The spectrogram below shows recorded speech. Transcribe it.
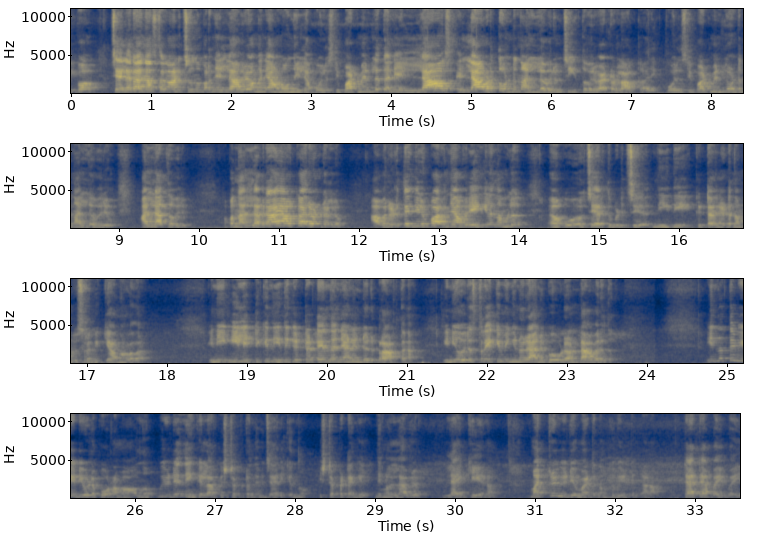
ഇപ്പോൾ ചിലർ അനാസ്ഥ കാണിച്ചു എന്ന് പറഞ്ഞ് എല്ലാവരും അങ്ങനെ ആവണമെന്നില്ല പോലീസ് ഡിപ്പാർട്ട്മെന്റിൽ തന്നെ എല്ലാ എല്ലായിടത്തും ഉണ്ട് നല്ലവരും ചീത്തവരും ആയിട്ടുള്ള ആൾക്കാർ പോലീസ് ഡിപ്പാർട്ട്മെന്റിലും ഉണ്ട് നല്ലവരും അല്ലാത്തവരും. അപ്പം നല്ലവരായ ആൾക്കാരുണ്ടല്ലോ. അവരടുത്തെങ്കിലും പറഞ്ഞ് അവരെങ്കിലും നമ്മൾ ചേർത്ത് പിടിച്ച് നീതി കിട്ടാനായിട്ട് നമ്മൾ ശ്രമിക്കുക എന്നുള്ളതാണ്. ഇനി ഈ ലിറ്റിക്ക് നീതി കിട്ടട്ടെ എന്ന് തന്നെയാണ് എന്റെ ഒരു പ്രാർത്ഥന. ഇനി ഒരു സ്ത്രീക്കും ഇങ്ങനൊരു അനുഭവം ഇവിടെ ഉണ്ടാവരുത്. ഇന്നത്തെ വീഡിയോ ഇവിടെ പൂർണമാവുന്നു. വീഡിയോ നിങ്ങൾക്ക് എല്ലാവർക്കും ഇഷ്ടപ്പെട്ടെന്ന് വിചാരിക്കുന്നു. ഇഷ്ടപ്പെട്ടെങ്കിൽ നിങ്ങളെല്ലാവരും ലൈക്ക് ചെയ്യണം. മറ്റൊരു വീഡിയോ നമുക്ക് വീണ്ടും കാണാം. Tata bye bye.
